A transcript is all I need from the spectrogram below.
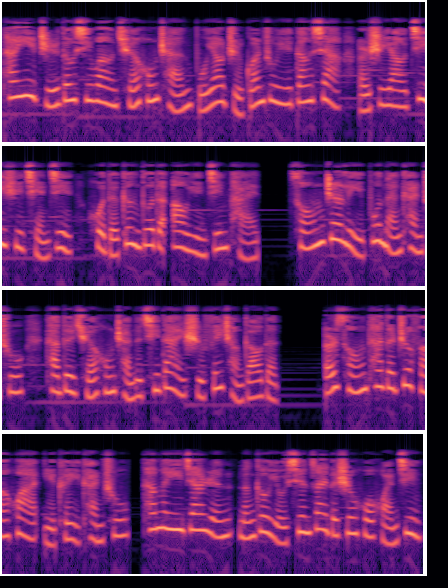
他一直都希望全红婵不要只关注于当下而是要继续前进获得更多的奥运金牌。从这里不难看出他对全红婵的期待是非常高的。而从他的这番话也可以看出他们一家人能够有现在的生活环境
